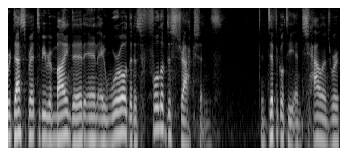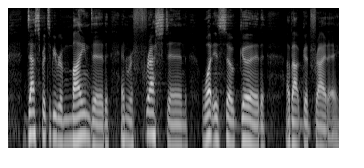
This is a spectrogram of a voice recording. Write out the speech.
We're desperate to be reminded in a world that is full of distractions and difficulty and challenge. We're desperate to be reminded and refreshed in what is so good about Good Friday.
